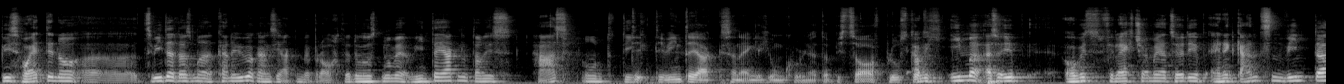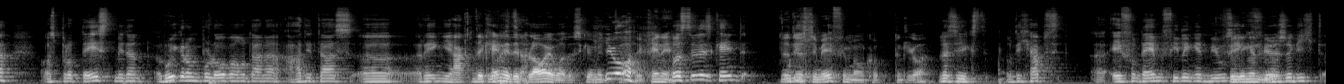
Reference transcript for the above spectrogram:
bis heute noch äh, zwider, dass man keine Übergangsjacken mehr braucht. Weil du hast nur mehr Winterjacken, dann ist Haas und Ding. Die, die Winterjacken sind eigentlich uncool. Ne? Da bist du aufblustert. habe ich immer, also ich habe es vielleicht schon mal erzählt, ich habe einen ganzen Winter aus Protest mit einem ruhigeren Pullover und einer Adidas äh, Regenjacke. Der kenne ich, die blaue war das, gell? Mit, Ja, die kenne ich. hast du das kennt? Ja, die ich, hast du im F immer angehabt, dann klar. da siehst. Und ich habe es äh, F&M, Feeling and Music, Feeling and für Music. nicht äh,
